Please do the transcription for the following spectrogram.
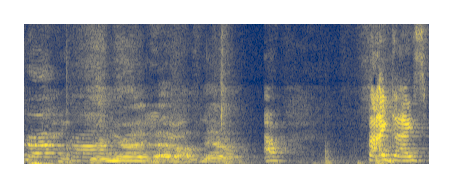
croc, croc. Turn your iPad off now. Ah, bye, guys.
